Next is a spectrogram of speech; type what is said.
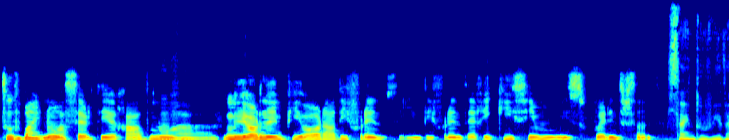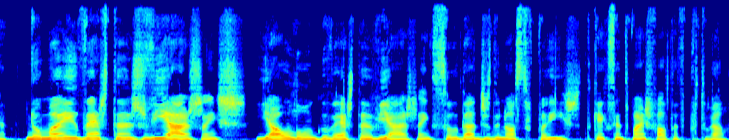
tudo bem, não há certo e errado, não uhum. há melhor nem pior, há diferente e o diferente é riquíssimo e super interessante. Sem dúvida. No meio destas viagens e ao longo desta viagem, saudades do nosso país, de que é que sente mais falta de Portugal?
